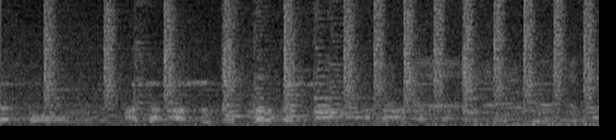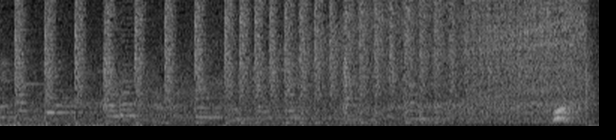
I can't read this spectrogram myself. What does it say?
हा मुलांनो आता असं झोप लावतात ना आता आता चांगलं तोंड करून घ्या.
